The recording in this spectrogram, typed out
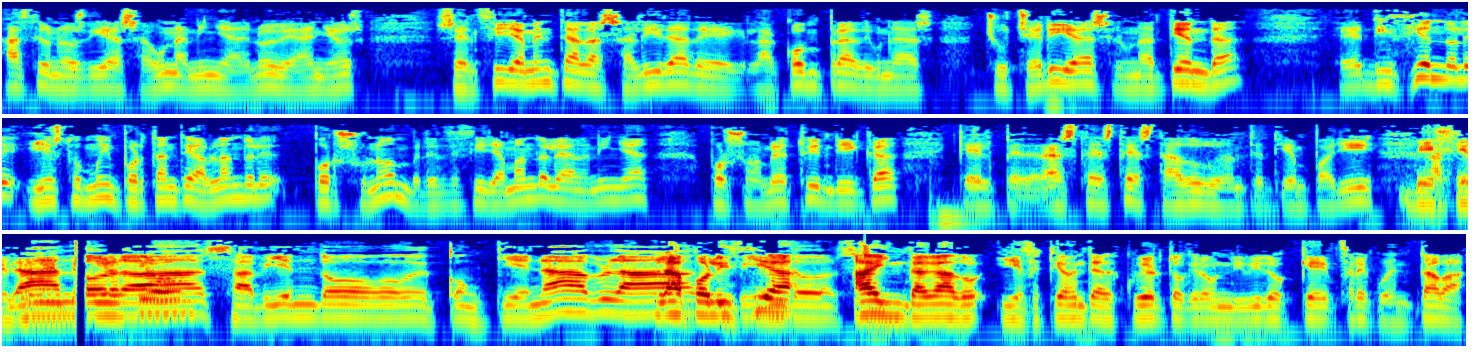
hace unos días a una niña de 9 años, sencillamente a la salida de la compra de unas chucherías en una tienda, eh, diciéndole, y esto es muy importante, hablándole por su nombre, es decir, llamándole a la niña por su nombre. Esto indica que el pederasta este ha estado durante tiempo allí. Vigilándola, sabiendo con quién habla. La policía ha indagado y efectivamente ha descubierto que era un individuo que frecuentaba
